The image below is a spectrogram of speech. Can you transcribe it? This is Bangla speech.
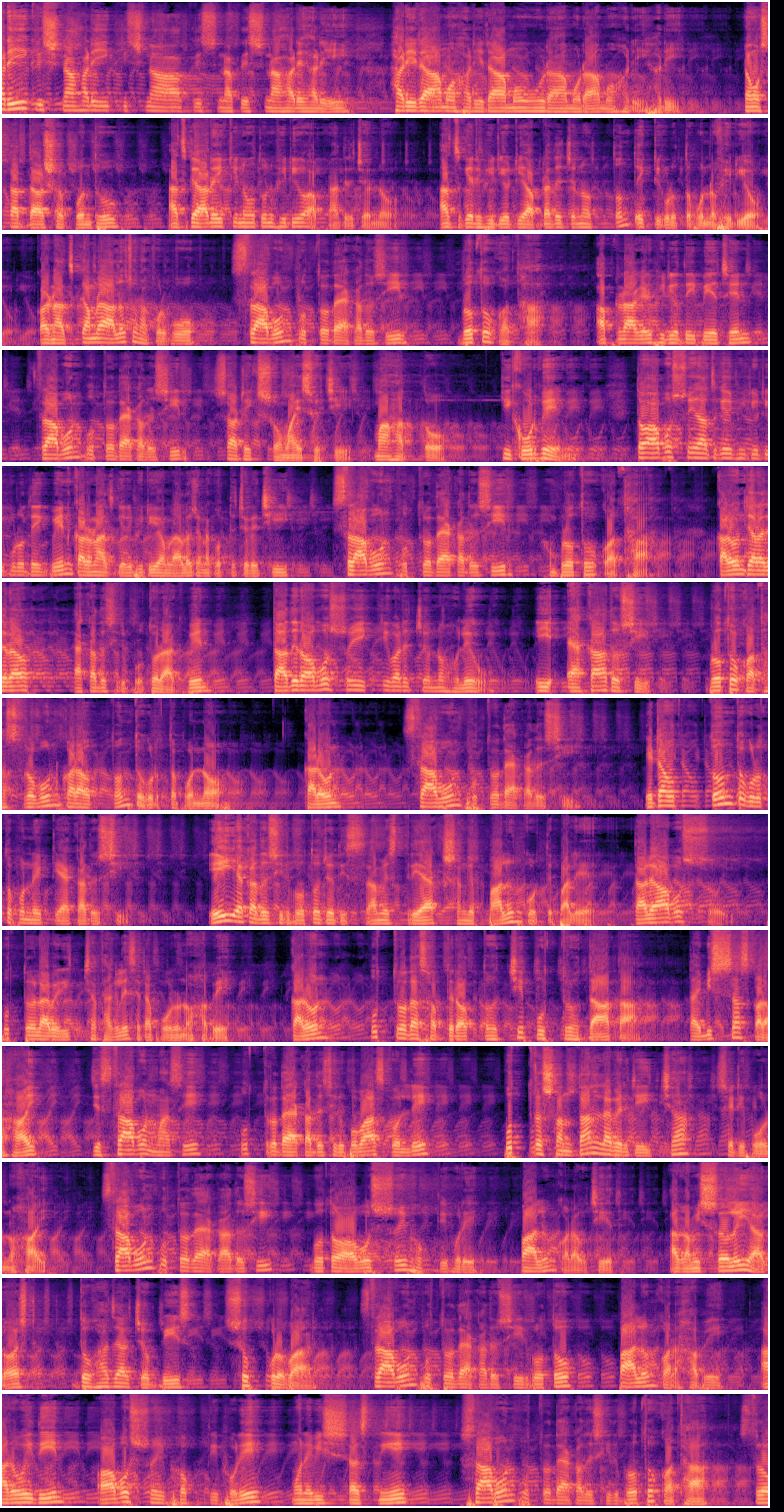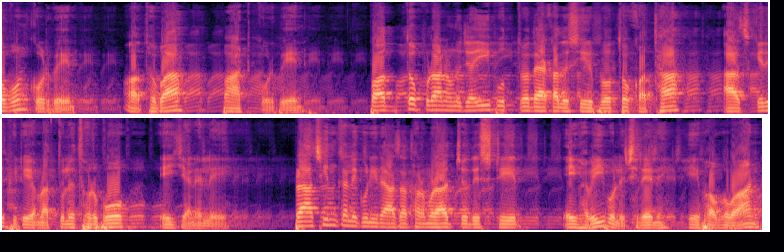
হরে কৃষ্ণ হরে কৃষ্ণ কৃষ্ণ কৃষ্ণ, হরে হরে। হরে রাম হরে রাম রাম রাম, হরে হরে। নমস্কার দর্শক বন্ধু, আজকে আরও একটি নতুন ভিডিও আপনাদের জন্য। আজকের ভিডিওটি আপনাদের জন্য অত্যন্ত একটি গুরুত্বপূর্ণ ভিডিও। কারণ আজকে আমরা আলোচনা করব শ্রাবণ পুত্রদা একাদশীর ব্রত কথা। আপনারা আগের ভিডিওতেই পেয়েছেন, শ্রাবণ পুত্রদা একাদশীর সঠিক সময়সূচি মাহাত্ম্য কি করবেন? তো অবশ্যই আজকের ভিডিওটি পুরো দেখবেন, কারণ আজকের ভিডিও আমরা আলোচনা করতে চলেছি শ্রাবণ পুত্রদা একাদশীর ব্রত কথা। কারণ যারা যারা একাদশীর ব্রত রাখবেন, তাদের অবশ্যই একটিবারের জন্য হলেও এই একাদশীর ব্রত কথা শ্রবণ করা অত্যন্ত গুরুত্বপূর্ণ। কারণ শ্রাবণ পুত্রদা একাদশী, এটা অত্যন্ত গুরুত্বপূর্ণ একটি একাদশী। এই একাদশীর ব্রত যদি স্বামী স্ত্রী একসঙ্গে পালন করতে পারে, তাহলে অবশ্যই পুত্র লাভের ইচ্ছা থাকলে সেটা পূর্ণ হবে। কারণ পুত্রদা শব্দের অর্থ হচ্ছে পুত্র দাতা তাই বিশ্বাস করা হয় যে শ্রাবণ মাসে পুত্রদা একাদশীর উপবাস করলে পুত্র সন্তান লাভের যে ইচ্ছা, সেটি পূর্ণ হয়। শ্রাবণ পুত্রদা একাদশী ব্রত অবশ্যই ভক্তি ভরে পালন করা উচিত। আগামী ষোলোই আগস্ট দু হাজার চব্বিশ শুক্রবার শ্রাবণ পুত্রদা একাদশীর ব্রত পালন করা হবে। আর ওই দিন অবশ্যই ভক্তি ভরে মনে বিশ্বাস নিয়ে শ্রাবণ পুত্রদা একাদশীর ব্রত কথা শ্রবণ করবেন অথবা পাঠ করবেন। পদ্ম পুরাণ অনুযায়ী পুত্রদা একাদশীর ব্রত কথা আজকের ভিডিও আমরা তুলে ধরব এই চ্যানেলে। প্রাচীনকালে গুণী রাজা ধর্মরাজ যুধিষ্ঠির এইভাবেই বলেছিলেন, হে ভগবান,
